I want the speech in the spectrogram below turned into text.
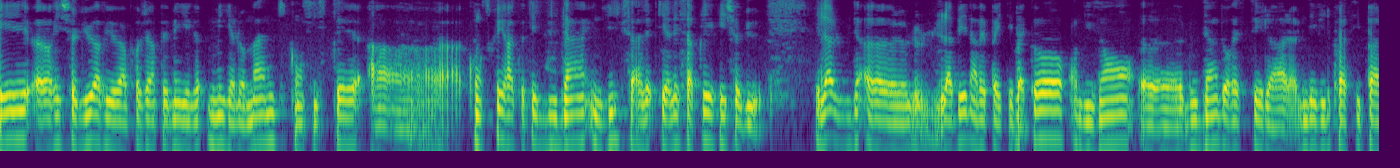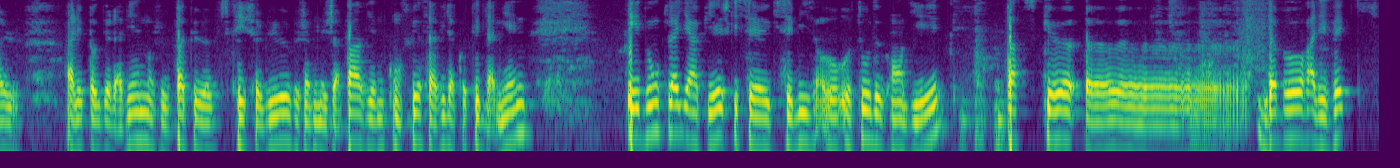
et euh, Richelieu avait eu un projet un peu mégalomane qui consistait à construire à côté de Loudun une ville qui allait s'appeler Richelieu. Et là, euh, l'abbé n'avait pas été d'accord en disant euh, Loudun doit rester la, une des villes principales à l'époque de la Vienne. Moi, je veux pas que Richelieu, que j'aime déjà pas, vienne construire sa ville à côté de la mienne. Et donc là, il y a un piège qui s'est qui mis autour de Grandier parce que euh, d'abord à l'évêque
